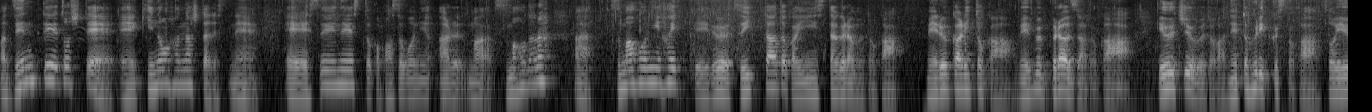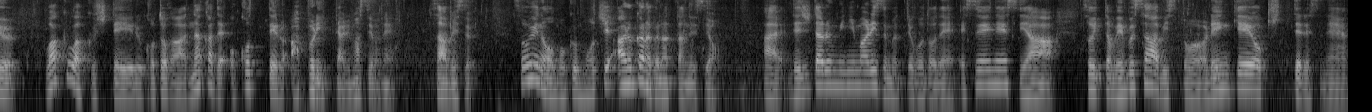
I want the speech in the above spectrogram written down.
まあ、前提として、えー、昨日話したですね、えー、SNS とかパソコンにある、まあ、スマホだなあ、スマホに入っている Twitter とか Instagram とか、メルカリとか、Web ブラウザとか、YouTube とか、Netflix とか、そういうワクワクしていることが中で起こっているアプリってありますよね。サービス。そういうのを僕持ち歩かなくなったんですよ。はい。デジタルミニマリズムってことで、SNS やそういった Web サービスと連携を切ってですね、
